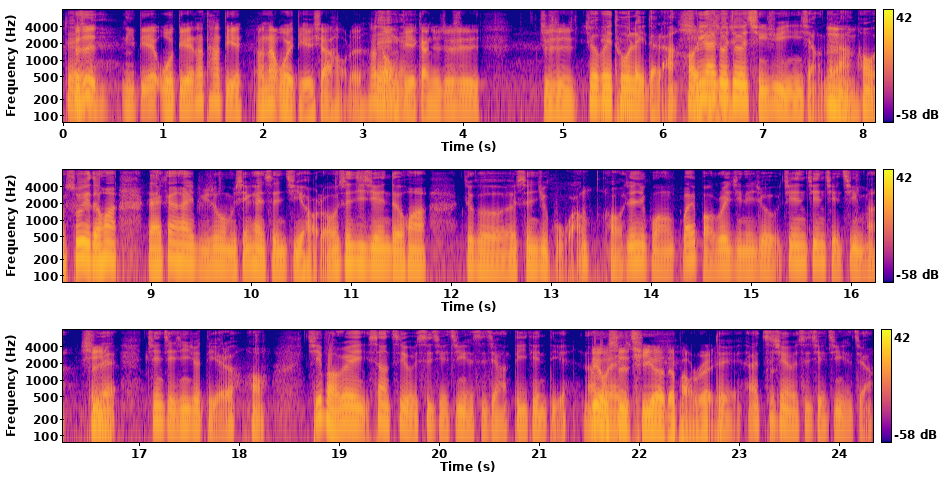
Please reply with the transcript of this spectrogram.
可是你跌我跌，那它跌啊，那我也跌一下好了，那这种跌感觉就是。就是就被拖累的啦，好，应该说就是情绪影响的啦，好、嗯，所以的话来看看，比如说我们先看生技好了，我生技今天的话，这个生技股王，好，生技股王，哎，宝瑞今天就今天今天解禁嘛，是。对不对？今天解禁就跌了，好，其实宝瑞上次有一次解禁也是这样，第一天跌，六四七二的宝瑞，对，他之前有一次解禁也这样，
